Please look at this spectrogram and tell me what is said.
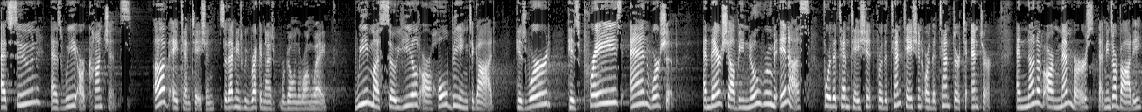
As soon as we are conscious of a temptation, so that means we recognize we're going the wrong way, we must so yield our whole being to God, His Word, His praise, and worship. And there shall be no room in us for the temptation, for the temptation or the tempter to enter and none of our members, that means our body,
